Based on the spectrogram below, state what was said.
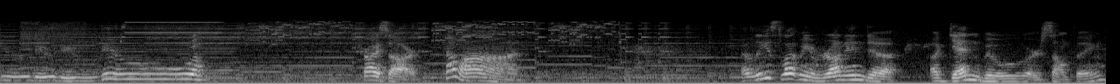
Do do do do. Trisar, come on. At least let me run into a Genbu or something.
